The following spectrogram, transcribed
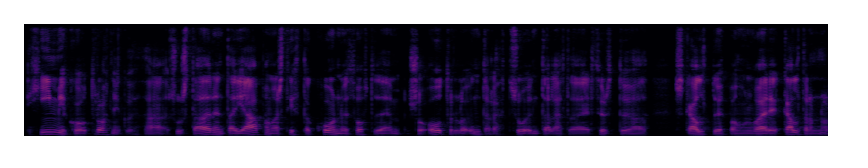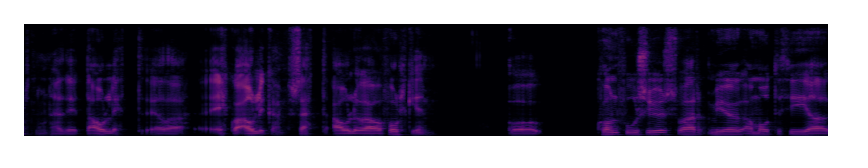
Hímiko drotningu. Það svo staðrind að Japan var stýrt af konu þóttu þeim svo ótrúlega undarlegt, svo undarlegt að þeir þurftu að skaldu upp að hún væri galdranort, hún hefði dálitt eða eitthvað álíka, sett áluga á fólkiðum og Konfúsius var mjög á móti því að,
